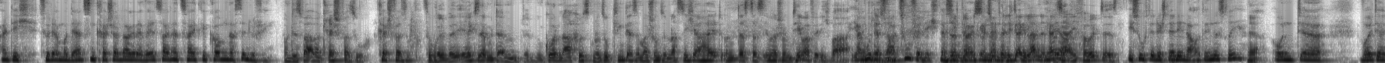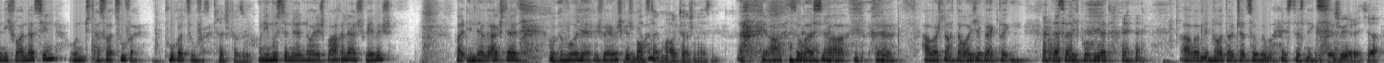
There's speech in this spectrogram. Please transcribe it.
eigentlich zu der modernsten Crashanlage der Welt seiner Zeit gekommen, nach Sindelfing. Und das war aber Crashversuch. Crashversuch. So, weil, weil ehrlich gesagt, mit deinem Gurt-Nachrüsten und so klingt das immer schon so nach Sicherheit und dass das immer schon ein Thema für dich war. Ja gut, das ne? war zufällig, dass und dann, ich da, bist du zufällig da gelandet, ja, was ja. ja eigentlich verrückt ist. Ich suchte eine Stelle in der Autoindustrie ja. und äh, wollte ja nicht woanders hin und das war Zufall, purer Zufall. Crashversuch. Und ich musste eine neue Sprache lernen, Schwäbisch weil in der Werkstatt wurde Schwäbisch gesprochen. Den ganzen Tag Maultaschen essen. Ja, sowas, ja. Äh, Haberschlachter Heuchelberg trinken. Das hatte ich probiert. Aber mit norddeutscher Zunge ist das nichts. Ist ja schwierig, ja.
